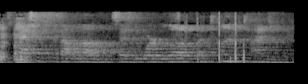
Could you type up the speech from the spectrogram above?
This passage is about love. It says the word love a ton of times in there.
